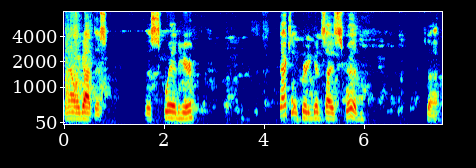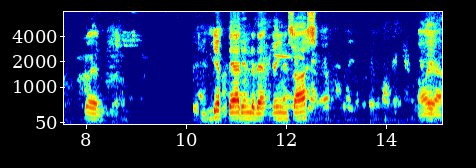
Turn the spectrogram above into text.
Now we got this this squid here. It's actually a pretty good sized squid. So go ahead dip that into that green sauce. Oh yeah.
